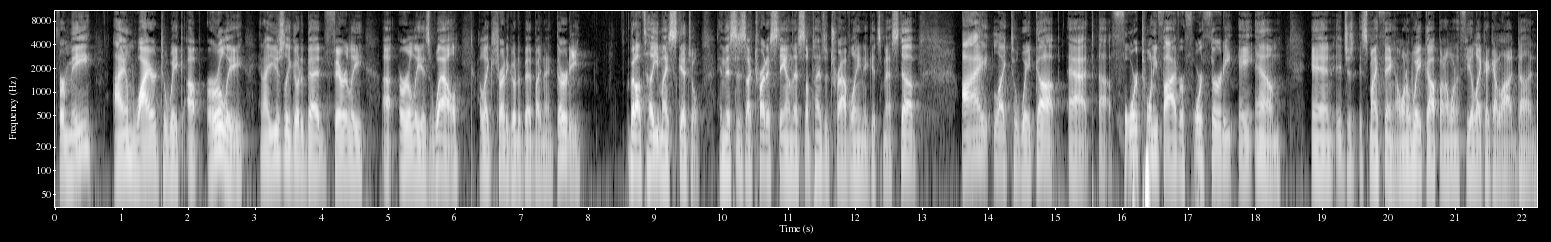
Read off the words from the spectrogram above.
For me, I am wired to wake up early, and I usually go to bed fairly uh, early as well. I like to try to go to bed by 9:30. But I'll tell you my schedule, and this is I try to stay on this. Sometimes with traveling, it gets messed up. I like to wake up at uh, 4:25 or 4:30 a.m. and it just it's my thing. I want to wake up and I want to feel like I got a lot done.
